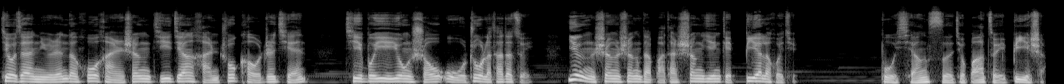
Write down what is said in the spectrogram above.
就在女人的呼喊声即将喊出口之前，戚不义用手捂住了她的嘴，硬生生的把他声音给憋了回去。不想死就把嘴闭上。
